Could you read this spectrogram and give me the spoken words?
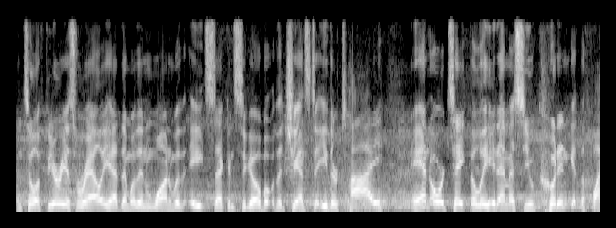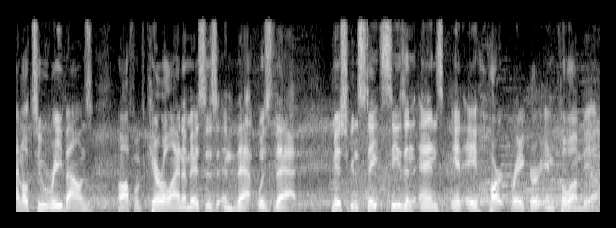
until a furious rally had them within one with eight seconds to go, but with a chance to either tie and or take the lead, MSU couldn't get the final two rebounds off of Carolina misses, and that was that. Michigan State season ends in a heartbreaker in Columbia.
